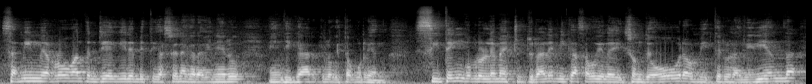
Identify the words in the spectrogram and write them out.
Si a mí me roban, tendría que ir a investigación a carabinero a indicar qué es lo que está ocurriendo. Si tengo problemas estructurales en mi casa, voy a la dirección de obra o al Ministerio de la Vivienda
